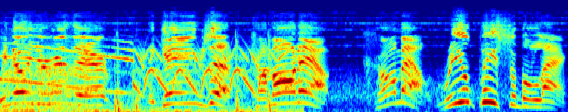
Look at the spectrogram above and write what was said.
We know you're in there. The game's up. Come on out. Come out. Real peaceable like.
